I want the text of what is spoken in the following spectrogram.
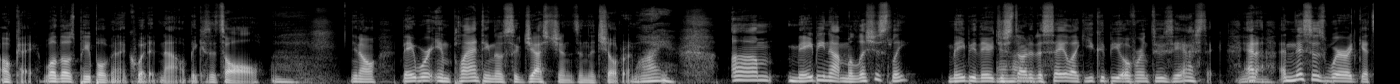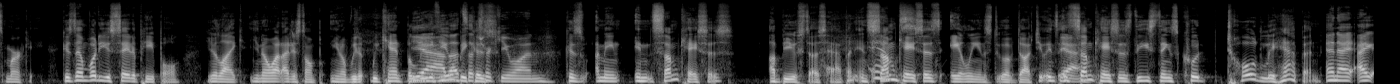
Okay. Well, those people have been acquitted now because it's all, you know, they were implanting those suggestions in the children. Why? Um, maybe not maliciously. Maybe they just started to say like you could be over enthusiastic, and Uh-huh. Yeah. and this is where it gets murky. Because then, what do you say to people? You're like, you know what? I just don't. You know, we we can't believe yeah, you that's because a tricky one. because I mean, in some cases, abuse does happen. In some cases, aliens do abduct you. In, in some cases, these things could totally happen. And I, I,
